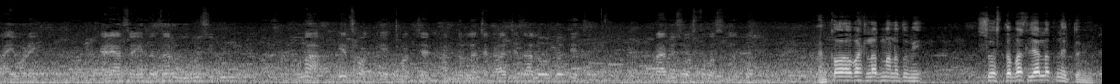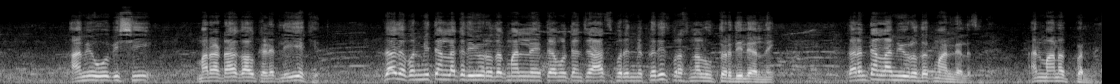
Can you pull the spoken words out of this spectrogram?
तायवडे त्याने असं सांगितलं जर ओबीसीतून पुन्हा तेच वाक्य मागच्या आंदोलनाच्या काळात जे झालं होतं तेच. तर आम्ही स्वस्त बसणार. आणि कवा बसलात मला तुम्ही? स्वस्त बसलेलाच नाही तुम्ही. आम्ही ओबीसी मराठा गावखेड्यातले एक आहेत. जाऊ पण मी त्यांना कधी विरोधक मानले नाही त्यामुळे त्यांच्या आजपर्यंत मी कधीच प्रश्नाला उत्तर दिलेलं नाही. कारण त्यांना आम्ही विरोधक मानलेलंच नाही आणि मानत पण नाही.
